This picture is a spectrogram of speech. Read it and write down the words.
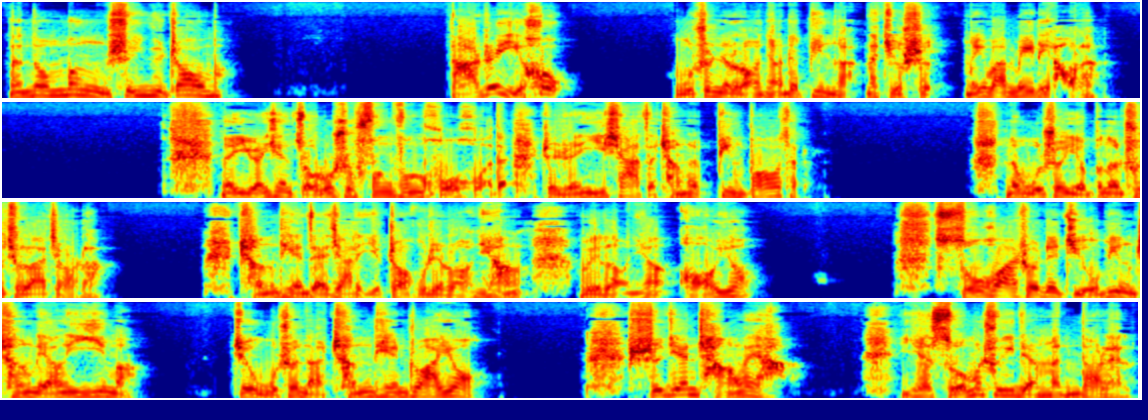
难道梦是预兆吗？打这以后，武顺这老娘这病啊，那就是没完没了了。那原先走路是风风火火的，这人一下子成了病包子了。那武顺也不能出去拉脚了，成天在家里照顾这老娘，为老娘熬药。俗话说这久病成良医嘛，这武顺呢成天抓药，时间长了呀，也琢磨出一点门道来了，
